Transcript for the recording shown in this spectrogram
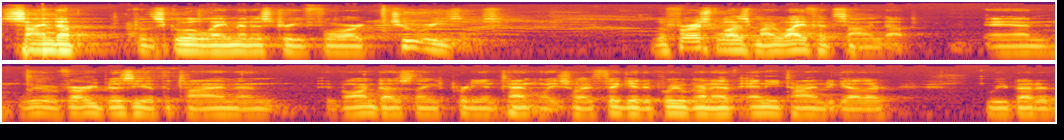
signed up for the School of Lay Ministry for two reasons. The first was my wife had signed up, and we were very busy at the time, and Yvonne does things pretty intently, so I figured if we were going to have any time together, we better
